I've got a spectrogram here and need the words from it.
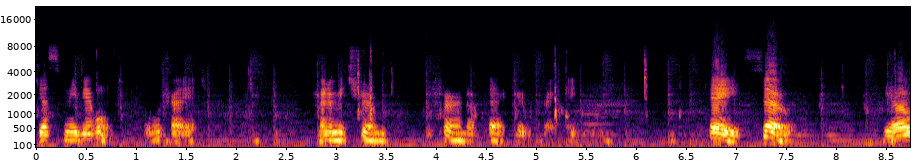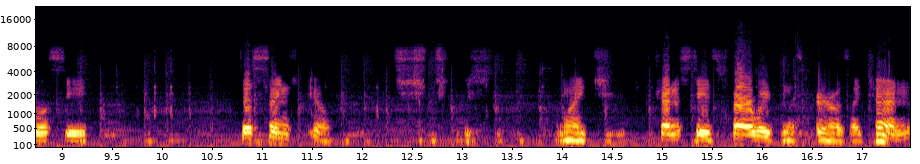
Guess maybe I won't, but we'll try it. I'm trying to make sure I'm far enough back here, frankly. Okay, so, y'all will see this thing, you know, like, trying to stay as far away from this barrel as I can.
